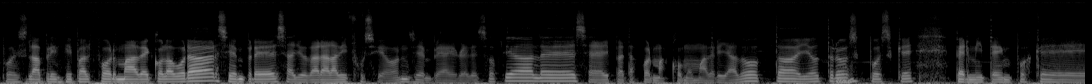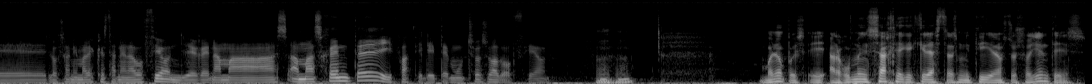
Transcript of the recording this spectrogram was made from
Pues la principal forma de colaborar siempre es ayudar a la difusión. Siempre hay redes sociales, hay plataformas como Madrid Adopta y otros, pues que permiten pues que los animales que están en adopción lleguen a más a más gente y facilite mucho su adopción. Bueno, pues eh, algún mensaje que quieras transmitir a nuestros oyentes.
